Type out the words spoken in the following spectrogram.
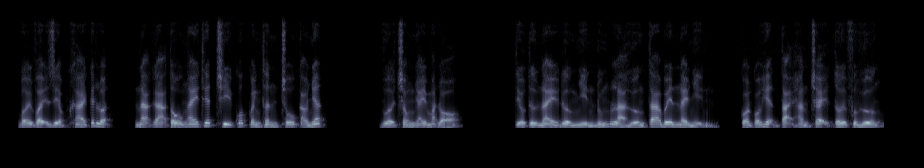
bởi vậy diệp khai kết luận nạ gạ tổ ngay thiết chi quốc quanh thân chỗ cao nhất. Vừa trong nháy mắt đó, tiểu tử này đường nhìn đúng là hướng ta bên này nhìn, còn có hiện tại hắn chạy tới phương hướng.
